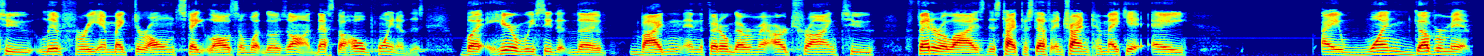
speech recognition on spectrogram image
to live free and make their own state laws and what goes on. That's the whole point of this. But here we see that the Biden and the federal government are trying to federalize this type of stuff and trying to make it a a one government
